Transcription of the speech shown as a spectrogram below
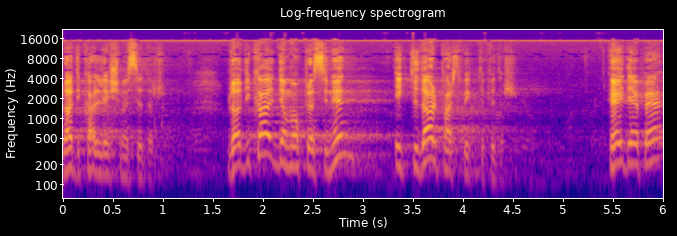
radikalleşmesidir. Radikal demokrasinin iktidar perspektifidir. HDP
